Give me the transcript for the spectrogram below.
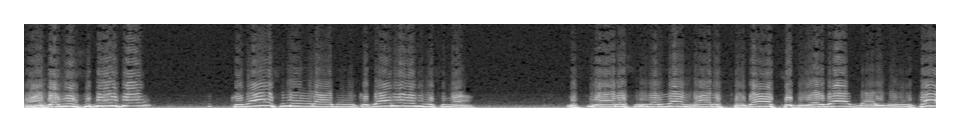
واجب سکے کو کجاش میں ارادے ہیں، کجا رہا اسما اس یا رسول اللہ، مار صدا چلیے گا گلین تھا۔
